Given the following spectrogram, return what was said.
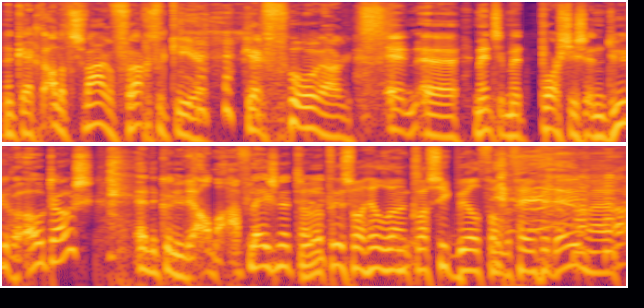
Dan krijgt al het zware vrachtverkeer krijgt voorrang. En eh, mensen met Porsches en duurdere auto's. En dan kunnen jullie allemaal aflezen Nou, natuurlijk. dat is wel heel een klassiek beeld van de VVD, maar, maar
